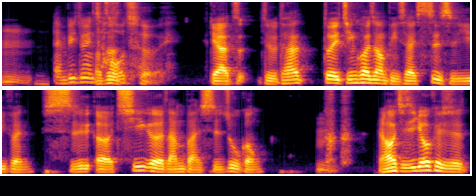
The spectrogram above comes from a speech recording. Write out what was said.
嗯，MB 最近超扯诶，对啊，就就他对金块这场比赛四十一分，十呃七个篮板十助攻，嗯，然后其实 Jokic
